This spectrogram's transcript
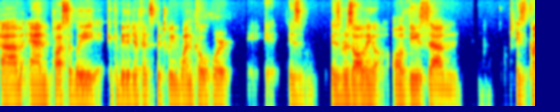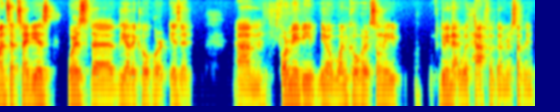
Um, and possibly it could be the difference between one cohort is is resolving all of these um, these concepts and ideas, whereas the the other cohort isn't. Um, or maybe you know one cohort's only doing that with half of them or something.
